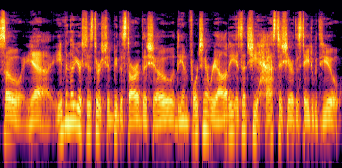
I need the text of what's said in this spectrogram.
So, yeah, even though your sister should be the star of the show, the unfortunate reality is that she has to share the stage with you.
